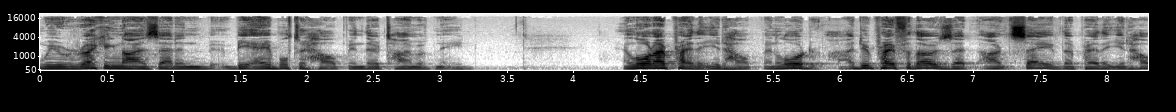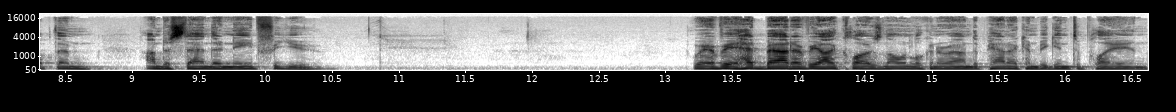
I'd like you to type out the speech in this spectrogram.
we recognize that and be able to help in their time of need. And Lord, I pray that you'd help. And Lord, I do pray for those that aren't saved. I pray that you'd help them understand their need for you. Where every head bowed, every eye closed, no one looking around, the piano can begin to play and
